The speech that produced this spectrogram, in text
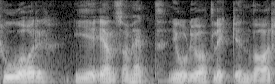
To år i ensomhet gjorde jo at lykken var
